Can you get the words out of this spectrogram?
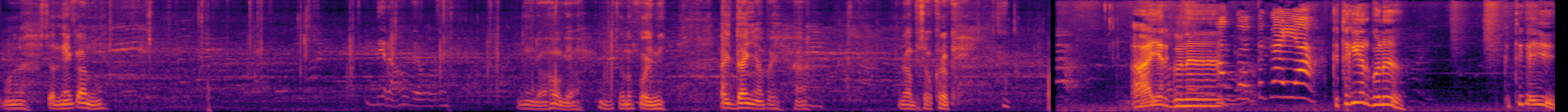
ਹੁਣ ਚੱਲੇ ਘਰ ਨੂੰ। ਹਨੇਰਾ ਹੋ ਗਿਆ। ਚਲੋ ਕੋਈ ਨਹੀਂ ਐਦਾਂ ਹੀ ਆ ਭਾਈ ਹਾਂ। ਰੱਬ ਸੁੱਖ ਰੱਖੇ। ਆ ਯਾਰ ਗੁਣ ਕਿੱਥੇ ਗਈ ਯਾਰ ਗੁਣ ਕਿੱਥੇ ਗਈ?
